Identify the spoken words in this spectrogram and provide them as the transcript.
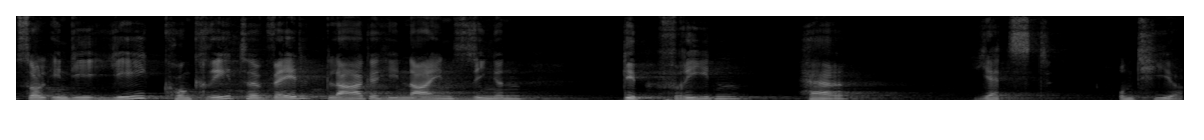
soll in die je konkrete Weltlage hinein singen, Gib Frieden, Herr, jetzt und hier.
